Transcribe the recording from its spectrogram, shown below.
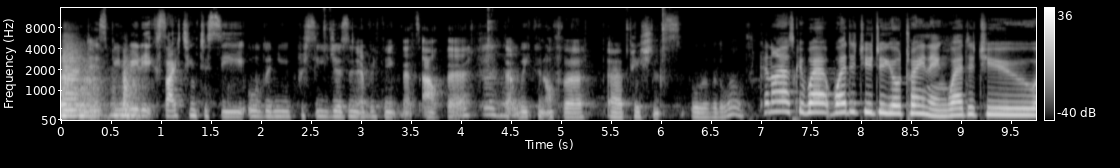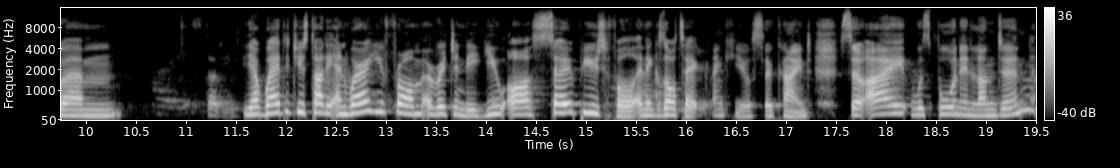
And it's been really exciting to see all the new procedures and everything that's out there that we can offer uh, patients all over the world. Can I ask you, where, where did you do your training? Where did you. Um, Study. yeah, where did you study? And where are you from originally? You are so beautiful and exotic. Thank you. You're so kind. So I was born in London.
